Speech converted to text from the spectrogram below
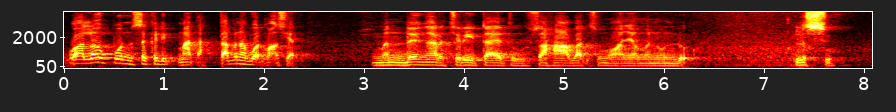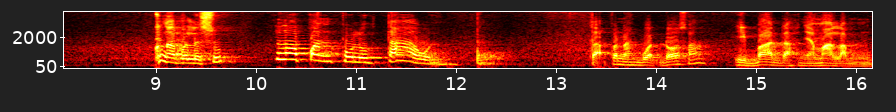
walaupun sekedip mata. Tak pernah buat maksiat. Mendengar cerita itu sahabat semuanya menunduk. Lesu. Kenapa lesu? 80 tahun tak pernah buat dosa ibadahnya malam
